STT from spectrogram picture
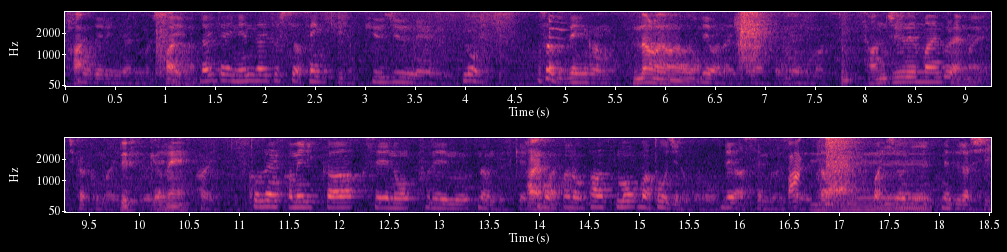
はいモデルになりまして、はい。はい。大体年代としては1990年のおそらく前半なるほどではないかなと思います。30年前ぐらい前近く前ですかね。はい。当然アメリカ製のフレームなんですけれども、はいはいあのパーツもまあ当時のものでアッセンブルされたまあ非常に珍しい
